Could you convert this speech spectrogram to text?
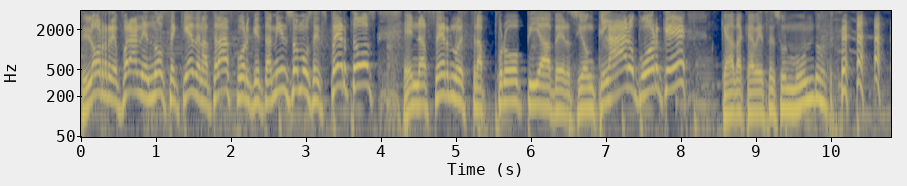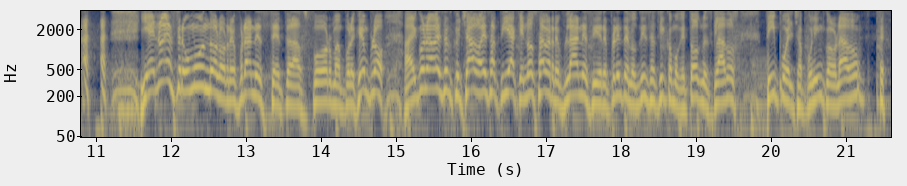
los refranes no se quedan atrás porque también somos expertos en hacer nuestra propia versión. Claro, porque cada cabeza es un mundo. y en nuestro mundo los refranes se transforman. Por ejemplo, ¿alguna vez he escuchado a esa tía que no sabe refranes y de repente los dice así como que todos mezclados, tipo el chapulín colorado?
